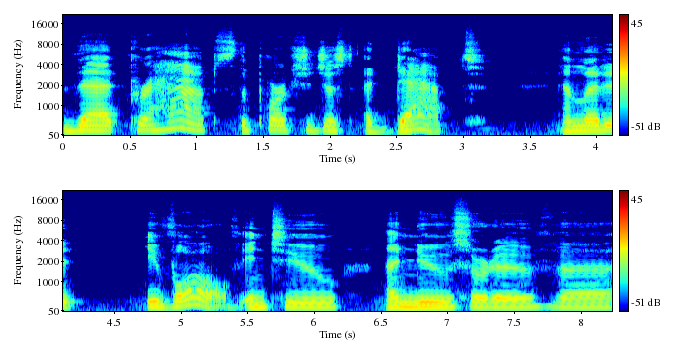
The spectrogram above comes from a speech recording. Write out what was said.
that perhaps the park should just adapt and let it evolve into a new sort of uh,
